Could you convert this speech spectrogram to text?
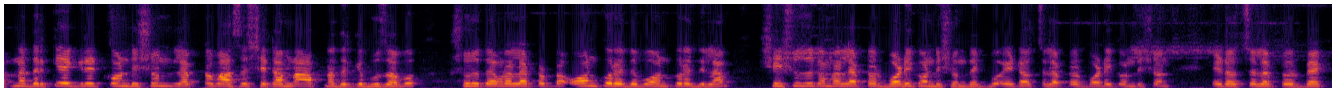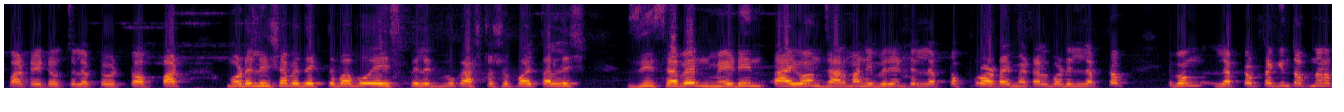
আপনাদেরকে গ্রেড কন্ডিশন ল্যাপটপ আছে সেটা আমরা আপনাদেরকে বুঝাবো। শুরুতে আমরা ল্যাপটপটা অন করে দেবো অন করে দিলাম। সেই সুযোগে আমরা ল্যাপটপ বডি কন্ডিশন দেখব। এটা হচ্ছে ল্যাপটপ বডি কন্ডিশন এটা হচ্ছে ল্যাপটপের ব্যাক পার্ট এটা হচ্ছে ল্যাপটপের টপ পার্ট মডেল হিসাবে দেখতে পাবো এই স্পেলেট বুক আটশোশো পঁয়তাল্লিশ G seven made in Taiwan Germany ভেরিয়েন্টের ল্যাপটপ পুরোটাই মেটাল বডির ল্যাপটপ এবং ল্যাপটপটা কিন্তু আপনারা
